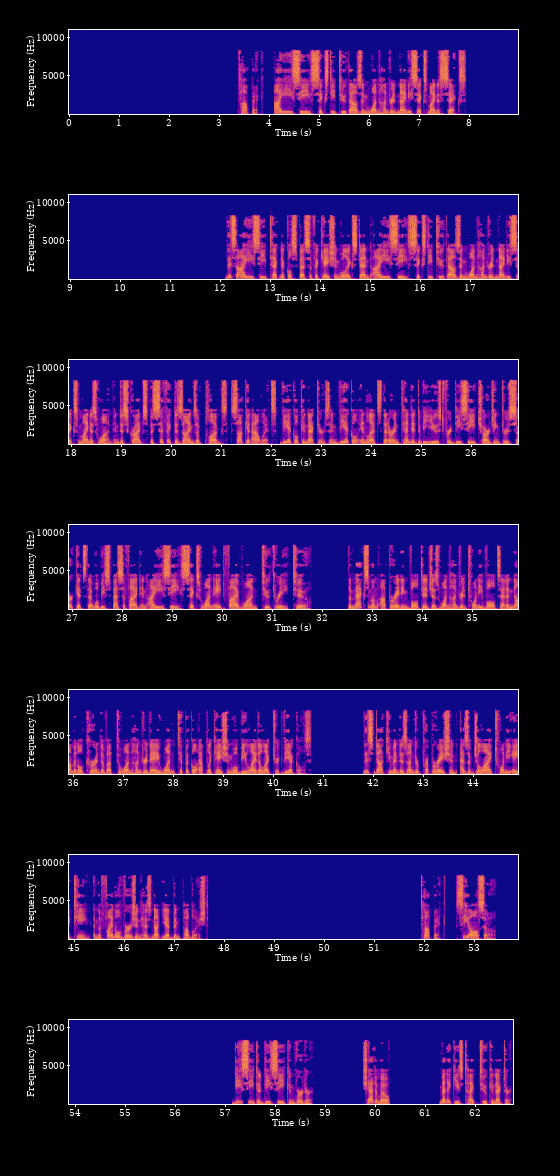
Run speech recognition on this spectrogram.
IEC 62196-6 This IEC technical specification will extend IEC 62196-1 and describe specific designs of plugs, socket outlets, vehicle connectors and vehicle inlets that are intended to be used for DC charging through circuits that will be specified in IEC 61851-23-2. The maximum operating voltage is 120 volts at a nominal current of up to 100 A. One typical application will be light electric vehicles. This document is under preparation as of July 2018 and the final version has not yet been published. See also. DC to DC converter. CHAdeMO Mennekes Type 2 connector.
